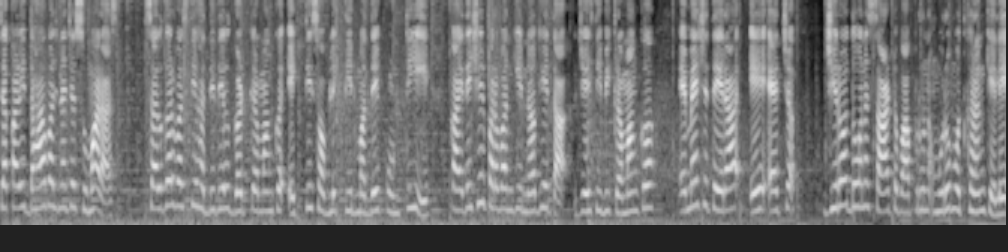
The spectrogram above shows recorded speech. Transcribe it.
सकाळी दहा वाजण्याच्या सुमारास सलगर वस्ती हद्दीतील गट क्रमांक एकतीस ऑब्लिक तीन मध्ये कोणतीही कायदेशीर परवानगी न घेता जेसीबी क्रमांक एम एच तेरा ए एच झिरो दोन साठ वापरून मुरुम उत्खनन केले.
